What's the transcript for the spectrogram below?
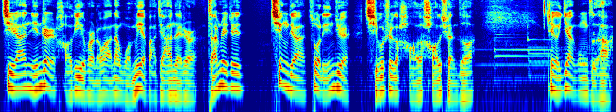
既然您这儿好地方的话，那我们也把家安在这儿。咱们这这亲家做邻居，岂不是个好的好的选择？”这个燕公子啊，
